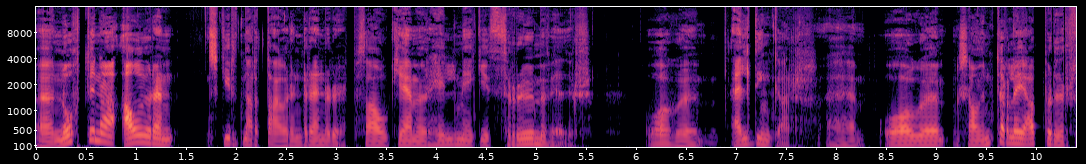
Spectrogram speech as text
Eh, Nóttina áður en skýrnardagurinn rennur upp þá kemur heilmikið þrumuveður og eh, eldingar. Eh, og eh, sá undarlegi atbyrður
